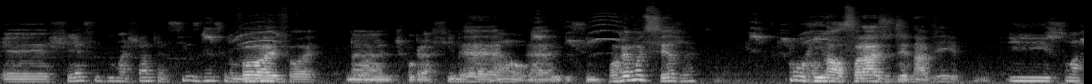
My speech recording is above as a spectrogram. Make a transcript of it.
é, chefe do Machado de Assis, né? Se não foi, foi na tipografia no é, canal, é. coisa assim. Morreu muito cedo, né? Morreu. Um naufrágio de navio. Isso, uma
